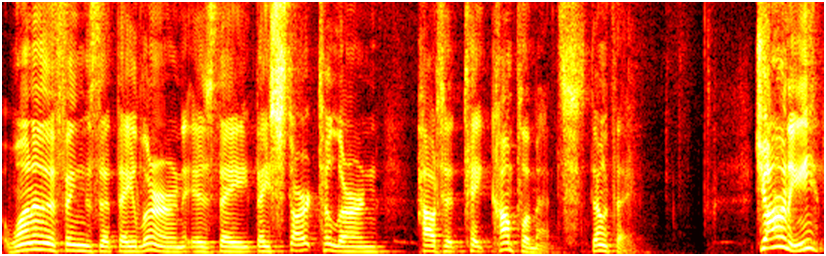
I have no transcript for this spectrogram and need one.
one of the things that they learn is they, they start to learn how to take compliments, don't they? Johnny,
